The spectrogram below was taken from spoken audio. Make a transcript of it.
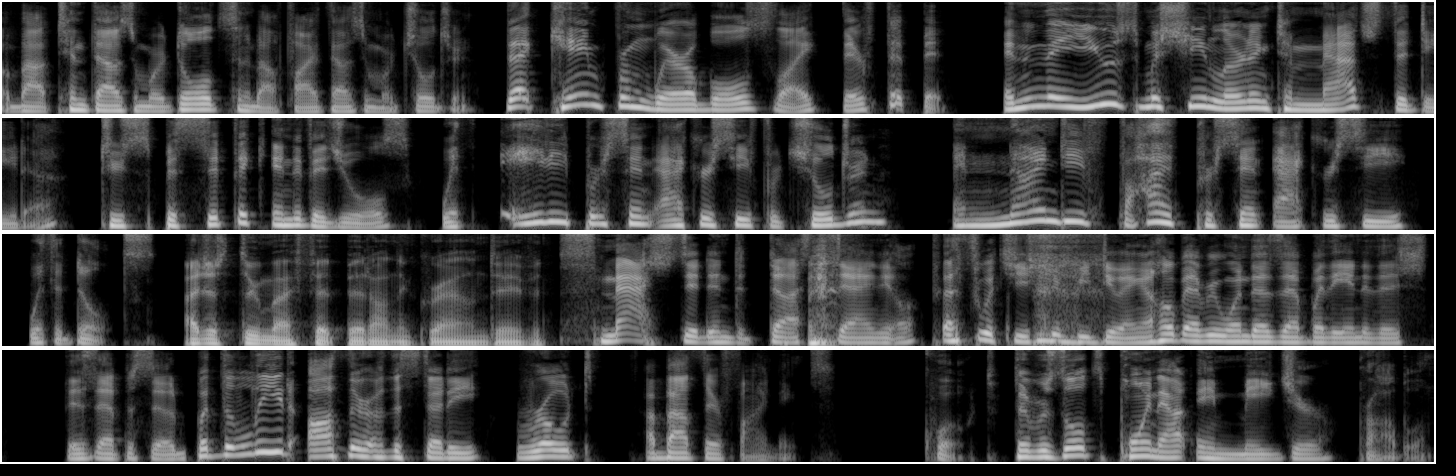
about 10,000 more adults and about 5,000 more children, that came from wearables like their Fitbit. And then they used machine learning to match the data to specific individuals with 80% accuracy for children and 95% accuracy with adults. I just threw my Fitbit on the ground, David. Smashed it into dust, Daniel. That's what you should be doing. I hope everyone does that by the end of this this episode. But the lead author of the study wrote about their findings. Quote, the results point out a major problem.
